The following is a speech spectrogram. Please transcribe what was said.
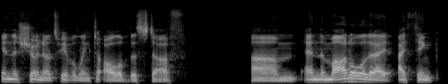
In the show notes, we have a link to all of this stuff. Um, and the model that I, I think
